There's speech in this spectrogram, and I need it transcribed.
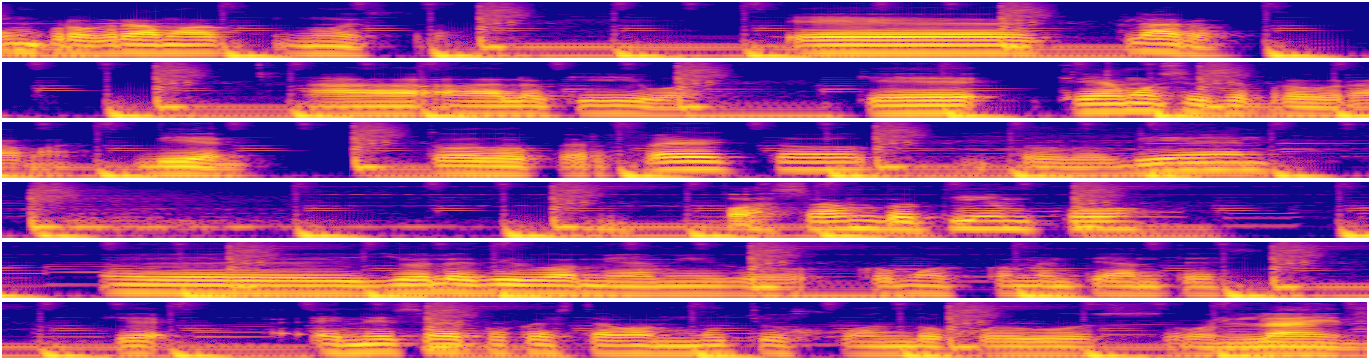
un programa nuestro. Eh, claro, a, a, lo que iba, que creamos ese programa. Bien, todo perfecto, todo bien. Pasando tiempo, eh, yo le digo a mi amigo, como os comenté antes, que en esa época estaban muchos jugando juegos online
